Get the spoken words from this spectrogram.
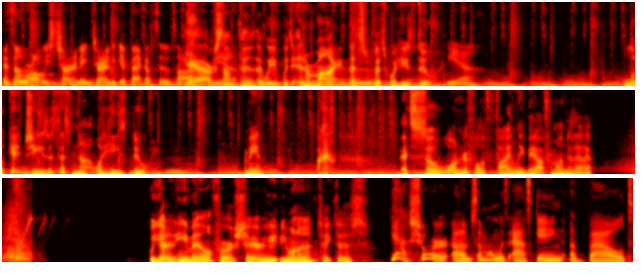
And so we're always churning, trying to get back up to the top. Yeah, or something. That we in her mind. That's Mm. that's what He's doing. Yeah. look at Jesus. That's not what he's doing. I mean, it's so wonderful to finally be out from under that. We got an email for Sherry. Do you want to take this? Yeah, sure. Um, someone was asking about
